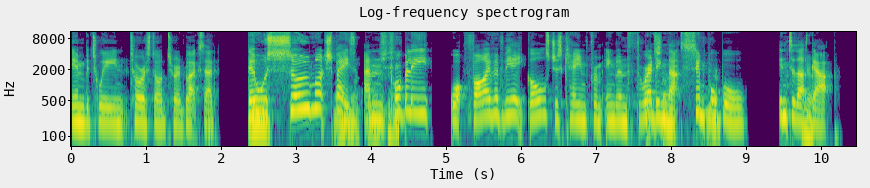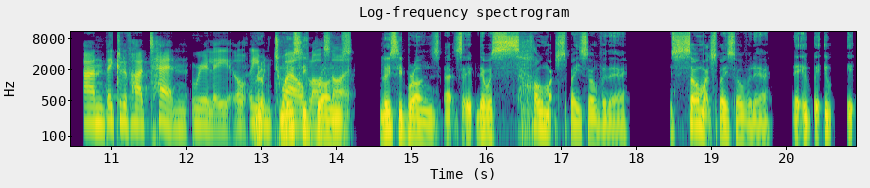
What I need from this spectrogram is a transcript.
in between Thorisdottir and Blakstad, there Mm. was so much Oh space, and probably what five of the eight goals just came from England threading that simple yeah. ball into that Yep. gap, and they could have had ten really, or even twelve Lucy last Bronze, night. Lucy Bronze. it- there was so much space over there. There's so much space over there. It, it, it, it,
